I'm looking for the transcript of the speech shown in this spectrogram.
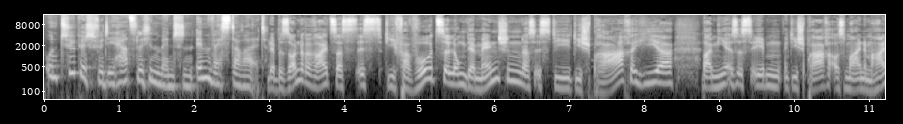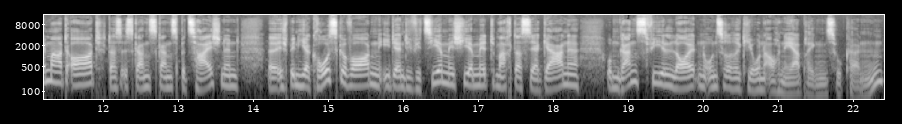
und typisch für die herzlichen Menschen im Westerwald. Der besondere Reiz, das ist die Verwurzelung der Menschen, das ist die, die Sprache hier. Bei mir ist es eben die Sprache aus meinem Heimatort, das ist ganz, ganz bezeichnend. Ich bin hier groß geworden, identifiziere mich hiermit, mache das sehr gerne, um ganz vielen Leuten unsere Region auch näher bringen zu können.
